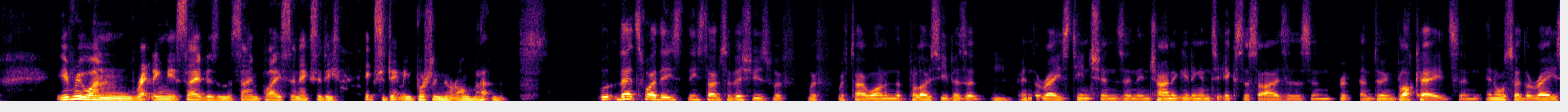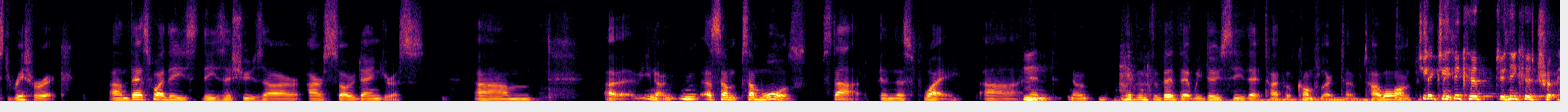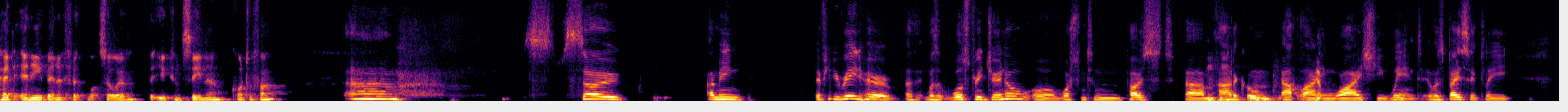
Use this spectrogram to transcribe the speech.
everyone rattling their sabers in the same place and accidentally accidentally pushing the wrong button? Well, that's why these these types of issues with with with Taiwan and the Pelosi visit mm. and the raised tensions, and then China getting into exercises and and doing blockades, and and also the raised rhetoric. Um, that's why these these issues are are so dangerous. Um, uh, you know, uh, some some wars start in this way, uh, mm. and you know, heaven forbid that we do see that type of conflict of Taiwan. Do, do, you think her Do you think her trip had any benefit whatsoever that you can see now, quantify? Um, so, I mean, if you read her, was it Wall Street Journal or Washington Post um, mm-hmm. article mm. outlining yep. why she went? It was basically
